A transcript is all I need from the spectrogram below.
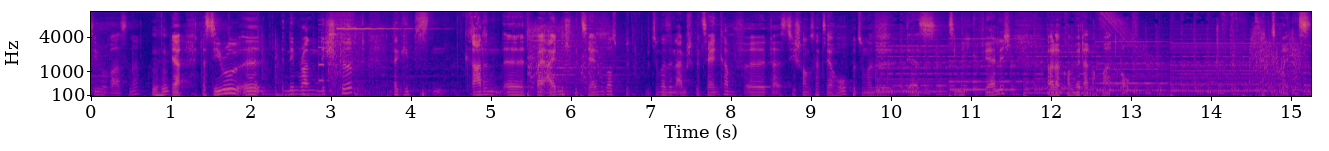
Zero war es, ne? Ja, dass Zero äh, in dem Run nicht stirbt. Da gibt es gerade äh, bei einem speziellen Boss, beziehungsweise in einem speziellen Kampf, äh, da ist die Chance halt sehr hoch, beziehungsweise der ist ziemlich gefährlich. Aber da kommen wir dann nochmal drauf. Wenn es soweit ist.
